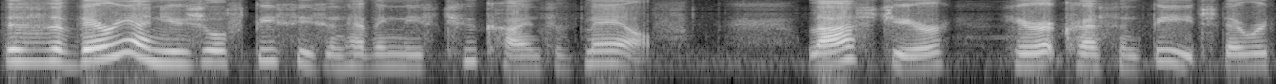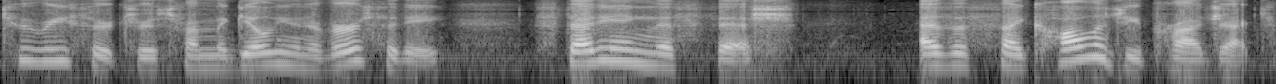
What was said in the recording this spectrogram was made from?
This is a very unusual species in having these two kinds of males. Last year, here at Crescent Beach, there were two researchers from McGill University studying this fish as a psychology project,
